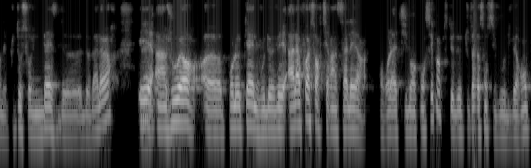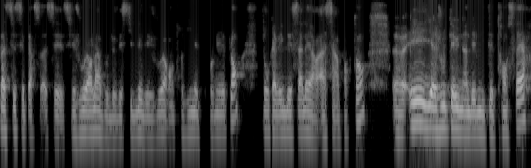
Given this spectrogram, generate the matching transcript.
on est plutôt sur une baisse de, valeur, et un joueur pour lequel vous devez à la fois sortir un salaire relativement conséquent, puisque de toute façon, si vous devez remplacer ces, ces, ces joueurs-là, vous devez cibler des joueurs entre guillemets de premier plan, donc avec des salaires assez importants, euh, et y ajouter une indemnité de transfert,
